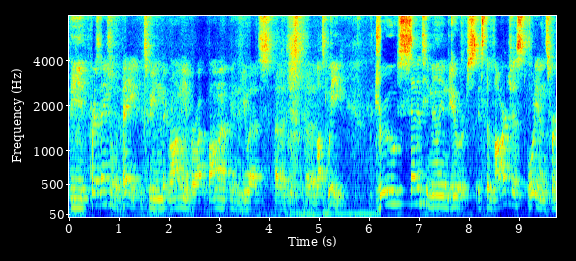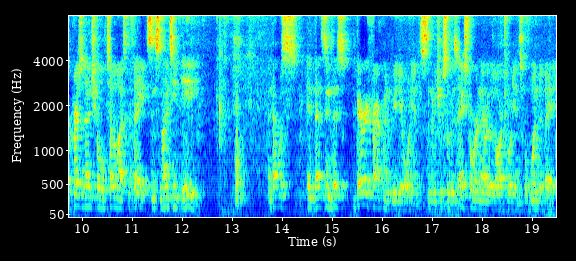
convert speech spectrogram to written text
the presidential debate between Mitt Romney and Barack Obama in the US uh, just uh, last week drew 70 million viewers. It's the largest audience for a presidential televised debate since 1980. And that was in, that's in this very fragmented media audience, in which we saw this extraordinarily large audience for one debate.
